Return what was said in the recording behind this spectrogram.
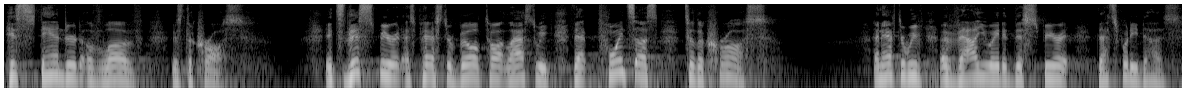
his standard of love is the cross. It's this spirit, as Pastor Bill taught last week, that points us to the cross. And after we've evaluated this spirit, that's what he does.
